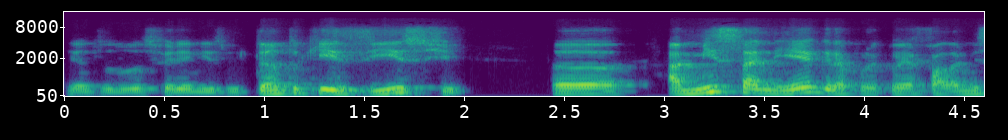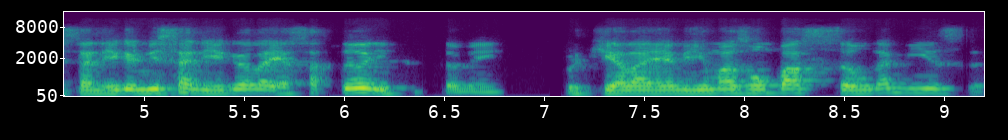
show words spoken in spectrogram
dentro do luciferianismo. Tanto que existe uh, a missa negra, porque eu ia falar missa negra, a missa negra ela é satânica também, porque ela é meio uma zombação da missa.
